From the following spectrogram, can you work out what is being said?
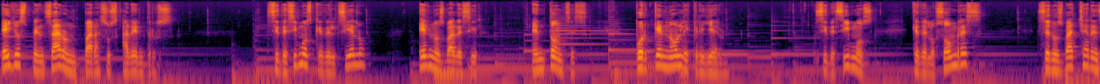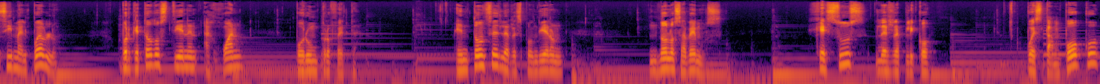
Ellos pensaron para sus adentros. Si decimos que del cielo, Él nos va a decir, entonces, ¿por qué no le creyeron? Si decimos que de los hombres, se nos va a echar encima el pueblo, porque todos tienen a Juan por un profeta. Entonces le respondieron, no lo sabemos. Jesús les replicó, pues tampoco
